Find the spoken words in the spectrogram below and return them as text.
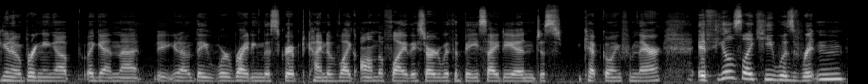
you know bringing up again that you know they were writing the script kind of like on the fly. They started with a base idea and just kept going from there. It feels like he was written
